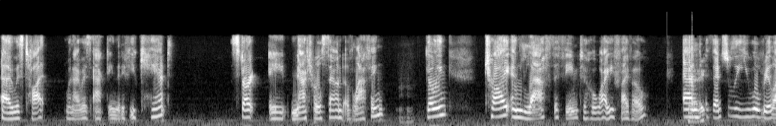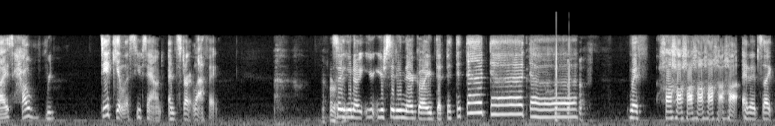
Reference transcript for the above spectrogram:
I was taught when I was acting that if you can't start a natural sound of laughing Mhm. going, try and laugh the theme to Hawaii Five O, and Okay. eventually you will realize how ridiculous you sound and start laughing. All So you know you're, you're sitting there going da da da da da da with ha ha ha ha ha ha ha, and it's like,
